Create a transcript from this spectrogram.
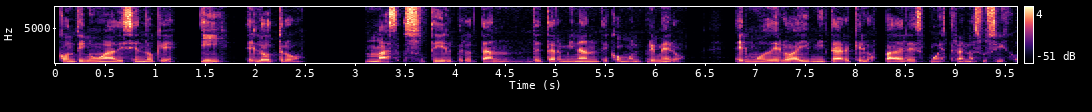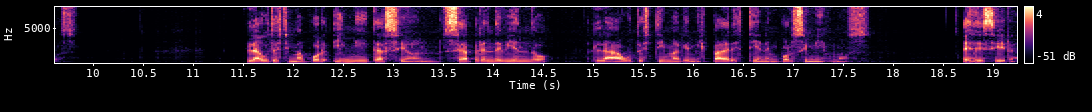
Continúa diciendo que y el otro, más sutil pero tan determinante como el primero, el modelo a imitar que los padres muestran a sus hijos. La autoestima por imitación se aprende viendo la autoestima que mis padres tienen por sí mismos. Es decir,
